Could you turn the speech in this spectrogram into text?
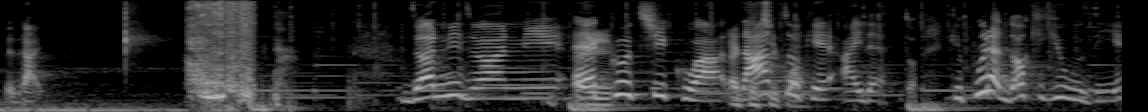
Vedrai. Johnny Johnny, Ehi. eccoci qua. Eccoci Dato qua. che hai detto che pure ad occhi chiusi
